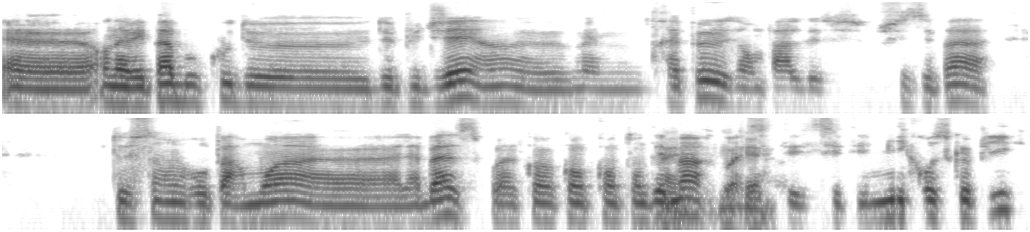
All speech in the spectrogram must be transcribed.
Euh, on n'avait pas beaucoup de, de budget, hein, euh, même très peu. On parle de, je sais pas, 200 euros par mois à la base, quoi, quand, quand, quand on démarre. Ouais, okay. C'était microscopique,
